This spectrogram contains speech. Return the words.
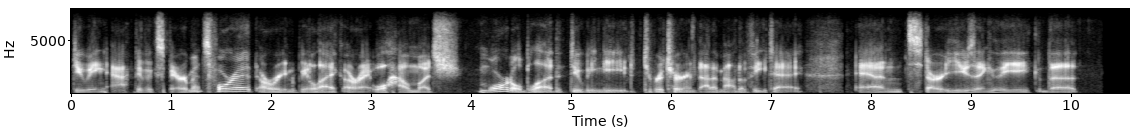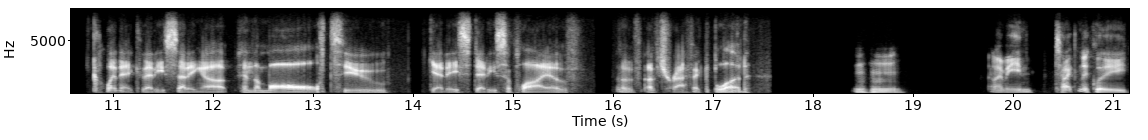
doing active experiments for it? Or are we gonna be like, all right, well, how much mortal blood do we need to return that amount of vitae? And start using the the clinic that he's setting up in the mall to get a steady supply of of, of trafficked blood. Mm-hmm. I mean, technically,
